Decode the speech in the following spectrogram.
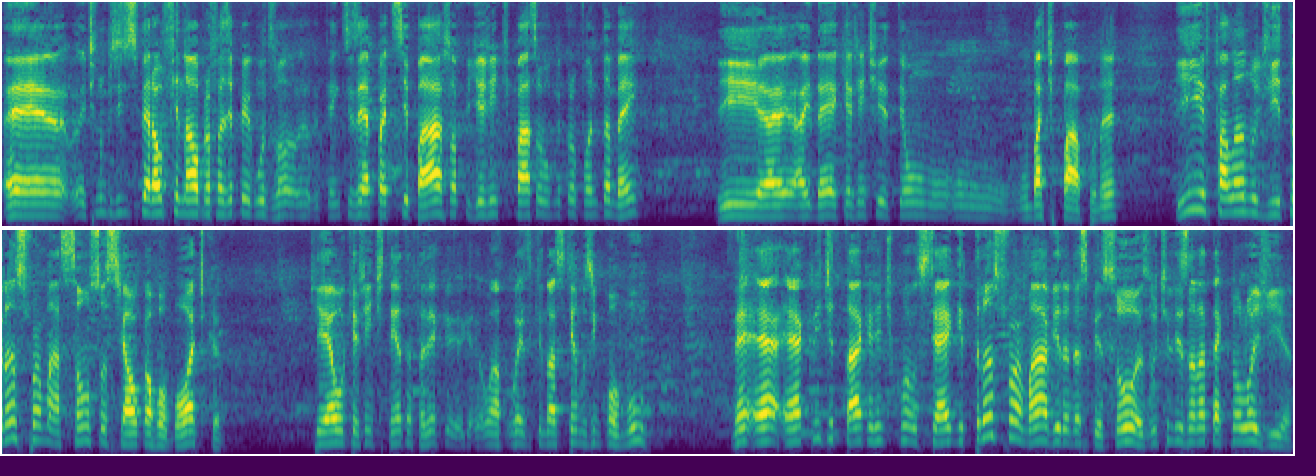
É, a gente não precisa esperar o final para fazer perguntas. Quem quiser participar, só pedir, a gente passa o microfone também. E a, a ideia é que a gente tenha um, um, um bate-papo, né? E falando de transformação social com a robótica, que é o que a gente tenta fazer, uma coisa que nós temos em comum, né, é, é acreditar que a gente consegue transformar a vida das pessoas utilizando a tecnologia.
